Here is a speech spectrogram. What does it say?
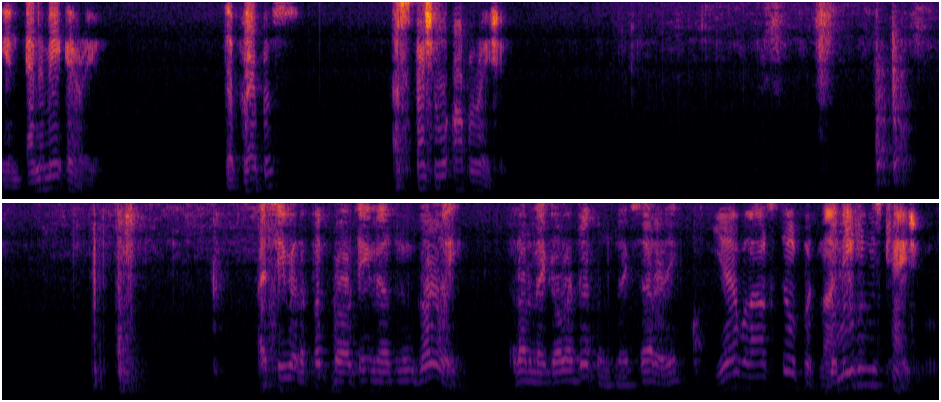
in enemy area. The purpose, a special operation. I see where the football team has a new goalie. That ought to make all the difference next Saturday. Yeah, well, I'll still put my. The meeting is casual.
